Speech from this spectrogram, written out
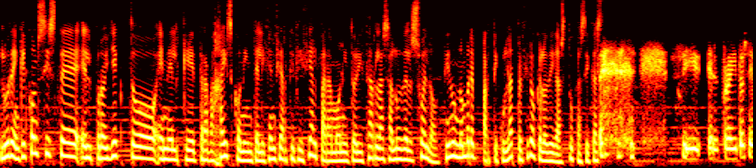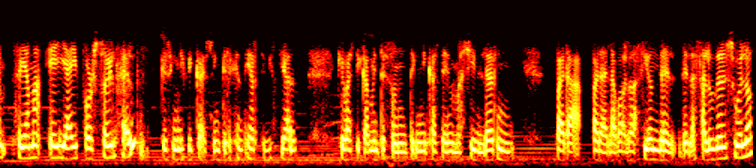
Lure, ¿en qué consiste el proyecto en el que trabajáis con inteligencia artificial para monitorizar la salud del suelo? Tiene un nombre particular, prefiero que lo digas tú casi casi. sí, el proyecto se, llama AI for Soil Health, que significa eso, inteligencia artificial, que básicamente son técnicas de machine learning para, para la evaluación de, de, la salud del suelo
